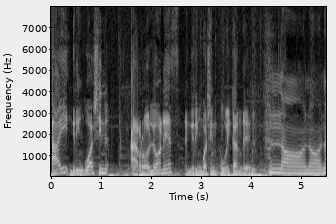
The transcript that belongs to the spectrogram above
Hay greenwashing a rolones, en greenwashing ubican del No, no, no.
